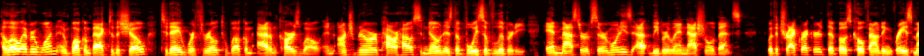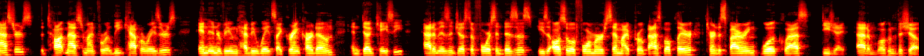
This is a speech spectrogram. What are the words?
Hello, everyone, and welcome back to the show. Today, we're thrilled to welcome Adam Carswell, an entrepreneur powerhouse known as the voice of liberty and master of ceremonies at Liberland national events. With a track record that boasts co founding Raise Masters, the top mastermind for elite capital raisers, and interviewing heavyweights like Grant Cardone and Doug Casey, Adam isn't just a force in business, he's also a former semi pro basketball player turned aspiring world class DJ. Adam, welcome to the show.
